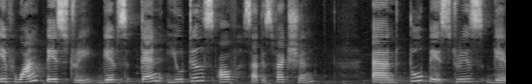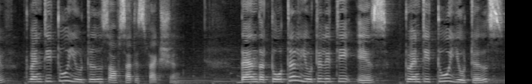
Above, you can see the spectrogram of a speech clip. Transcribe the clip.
if one pastry gives 10 utils of satisfaction and two pastries give 22 utils of satisfaction, then the total utility is 22 utils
